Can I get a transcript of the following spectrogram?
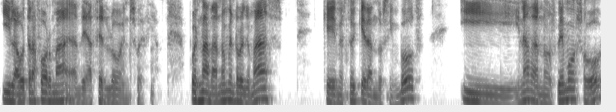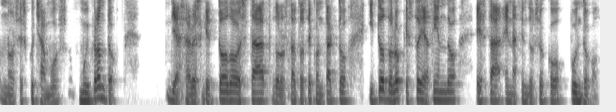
y la otra forma de hacerlo en Suecia? Pues nada, no me enrollo más, que me estoy quedando sin voz y nada, nos vemos o nos escuchamos muy pronto. Ya sabes que todo está, todos los datos de contacto y todo lo que estoy haciendo está en haciendosoco.com.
